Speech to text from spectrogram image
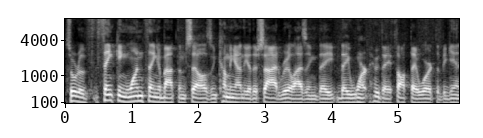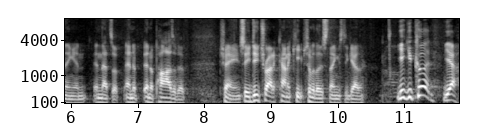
sort of thinking one thing about themselves and coming out the other side realizing they, they weren't who they thought they were at the beginning. And, and that's a, and a, and a positive change. So you do try to kind of keep some of those things together. Yeah, you could. Yeah,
